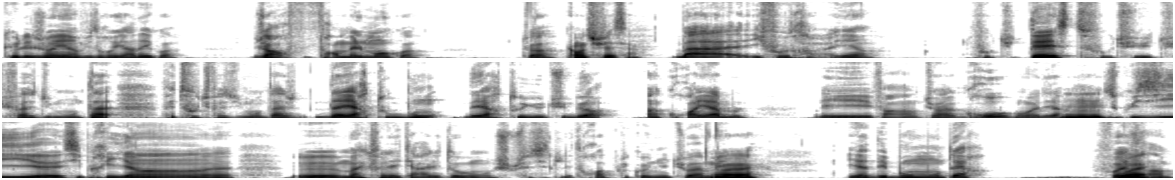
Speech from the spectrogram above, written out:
que les gens aient envie de regarder, quoi. Genre, formellement, quoi. Tu vois? Comment tu fais ça? Bah, il faut travailler. hein. Il faut que tu testes, il faut que tu, tu fasses du montage. En fait, il faut que tu fasses du montage. Derrière tout bon, derrière tout youtubeur incroyable, les, enfin, tu vois, gros, on va dire, Mhm. Squeezie, euh, Cyprien, euh, euh, McFly et Carlito, bon, je, je cite les trois plus connus, tu vois, mais Ouais. il y a des bons monteurs. faut Ouais. être un,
